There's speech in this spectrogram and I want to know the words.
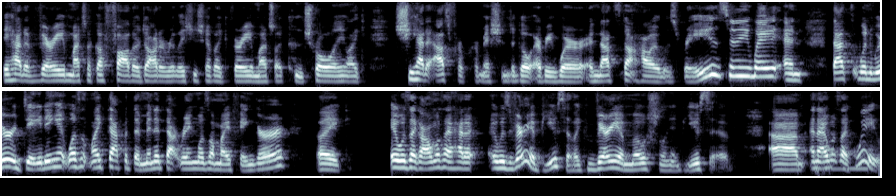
They had a very much like a father daughter relationship, like very much like controlling. Like she had to ask for permission to go everywhere. And that's not how I was raised in any way. And that's when we were dating, it wasn't like that. But the minute that ring was on my finger, like it was like almost I had a, it was very abusive, like very emotionally abusive. Um, and I was like, wait,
